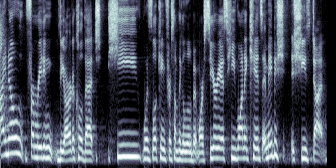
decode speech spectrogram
I know from reading the article that he was looking for something a little bit more serious. He wanted kids, and maybe she, she's done.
